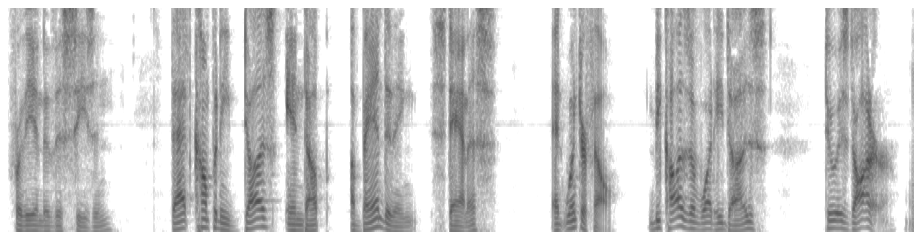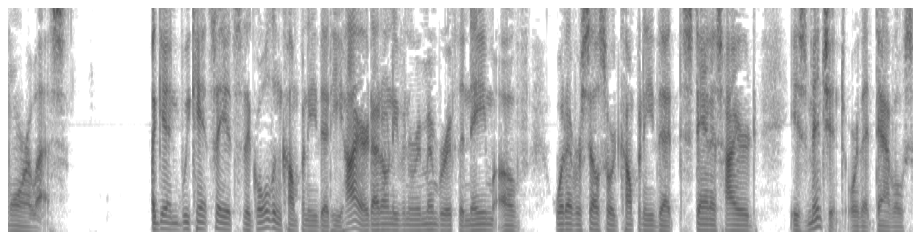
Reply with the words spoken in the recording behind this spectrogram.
for the end of this season, that company does end up abandoning Stannis at Winterfell because of what he does to his daughter, more or less. Again, we can't say it's the Golden Company that he hired. I don't even remember if the name of whatever sellsword company that Stannis hired is mentioned or that Davos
